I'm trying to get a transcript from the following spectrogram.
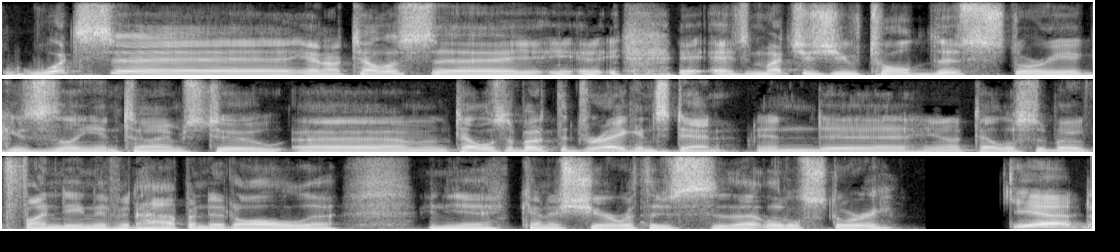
what's uh, you know tell us as much as you've told this story a gazillion times too, um, tell us about the Dragon's Den, and uh, you know, tell us about funding if it happened at all. Uh, and you kind of share with us that little story. Yeah,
